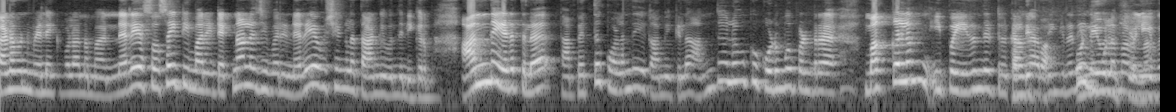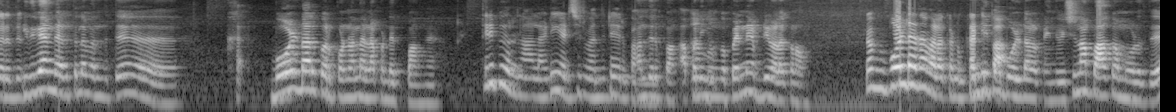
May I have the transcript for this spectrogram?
கணவன் வேலைக்கு போகலாம் நம்ம நிறைய சொசைட்டி மாதிரி டெக்னாலஜி மாதிரி நிறைய விஷயங்களை தாண்டி வந்து நிக்கிறோம். அந்த இடத்துல தான் பெத்த குழந்தைய காமிக்கல. அந்த அளவுக்கு கொடுமை பண்ற மக்களும் இப்ப இருந்துட்டு இருக்காங்க. அப்படிங்கிறது மூலமா வெளியே. வருது. இதுவே அந்த இடத்துல வந்துட்டு போல்டா இருக்க ஒரு பொண்ணு வந்து என்ன பண்ணிருப்பாங்க? திருப்பி ஒரு நாலு அடி அடிச்சுட்டு வந்துட்டே இருப்பாங்க. வந்திருப்பாங்க. அப்ப நீங்க உங்க பெண்ணை எப்படி வளர்க்கணும்? ரொம்ப போல்டா தான் வளர்க்கணும். கண்டிப்பா போல்டா இருக்கும் இந்த விஷயம்லாம் பார்க்கும்பொழுது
